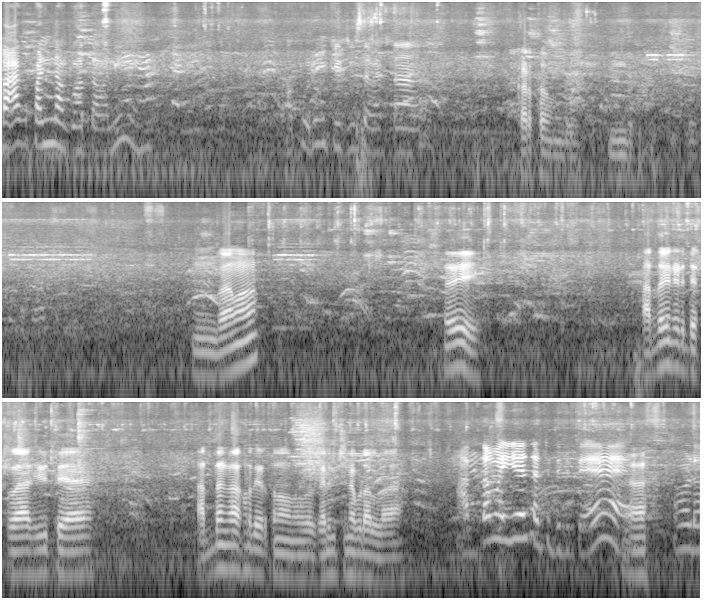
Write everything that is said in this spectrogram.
బాగా పండినా కోస్తామని ఆ పురుగుకి చూసావట? కడతా ఉంది ముందు రామా? ఏయ్ అర్థం ఏంటంటే తిట్టరా తిడితే అర్థం కాకుండా తిడుతున్నావు నువ్వు కనిపించినప్పుడల్లా అర్థం అయ్యేటట్టు తిరిగితే వాడు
